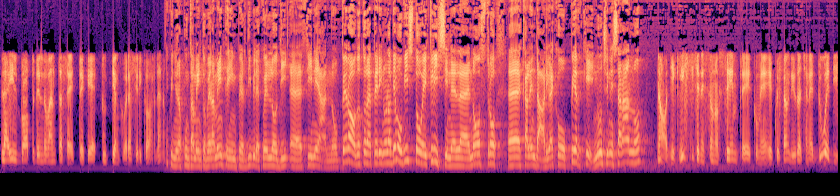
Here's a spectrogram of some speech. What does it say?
la Hill Bop del 97 che tutti ancora si ricordano. E quindi un appuntamento veramente imperdibile quello di eh, fine anno. Però, dottore Peri, non abbiamo visto eclissi nel nostro eh, calendario. Ecco perché non ce ne saranno? No, di eclissi ce ne sono sempre, come quest'anno addirittura ce n'è due di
